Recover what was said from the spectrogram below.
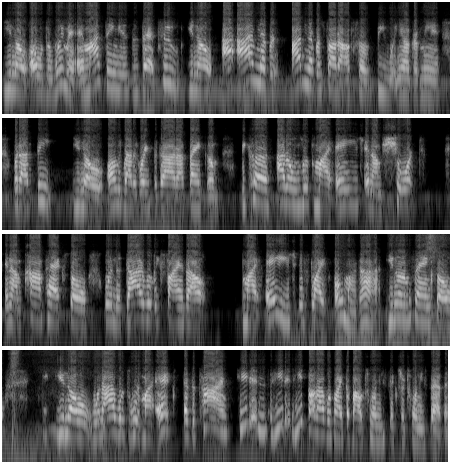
you know, older women. And my thing is, is that too, you know, I, I've never, I've never sought out to be with younger men, but I think, you know, only by the grace of God, I thank them because I don't look my age and I'm short and I'm compact. So when the guy really finds out my age, it's like, oh my God, you know what I'm saying? So you know, when I was with my ex at the time, he didn't, he didn't, he thought I was like about 26 or 27.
